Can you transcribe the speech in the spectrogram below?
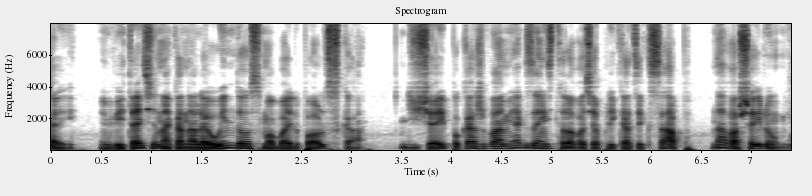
Hej, witajcie na kanale Windows Mobile Polska. Dzisiaj pokażę Wam jak zainstalować aplikację XAP na Waszej Lumii.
